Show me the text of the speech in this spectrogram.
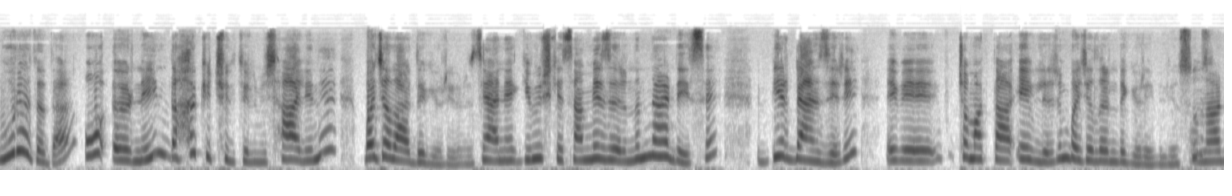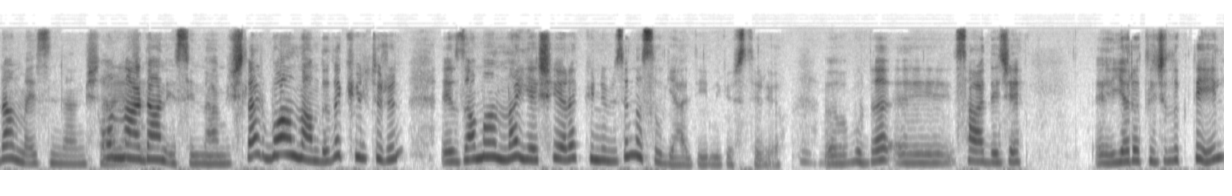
Burada da o örneğin daha küçültülmüş halini bacalarda görüyoruz. Yani Gümüşkesen mezarının neredeyse bir benzeri e, Çomakdağ evlerin bacalarında görebiliyorsunuz. Onlardan mı esinlenmişler? yani? Onlardan esinlenmişler. Bu anlamda da kültürün e, zamanla yaşayarak günümüze nasıl geldiğini gösteriyor. E, Burada e, sadece e, yaratıcılık değil,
